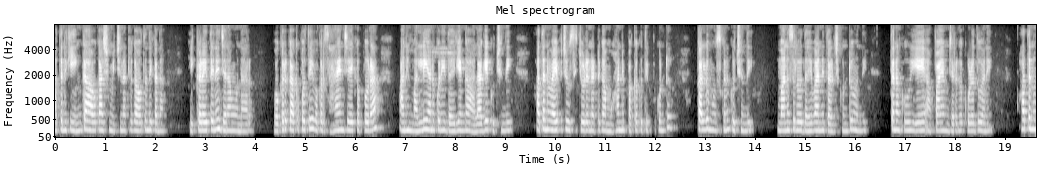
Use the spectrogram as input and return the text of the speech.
అతనికి ఇంకా అవకాశం ఇచ్చినట్లుగా అవుతుంది కదా. ఇక్కడైతేనే జనం ఉన్నారు. ఒకరు కాకపోతే ఒకరు సహాయం చేయకపోరా అని మళ్ళీ అనుకుని ధైర్యంగా అలాగే కూర్చుంది. అతని వైపు చూసి చూడనట్టుగా మొహాన్ని పక్కకు తిప్పుకుంటూ కళ్ళు మూసుకొని కూర్చుంది. మనసులో దైవాన్ని తలుచుకుంటూ ఉంది. తనకు ఏ అపాయం జరగకూడదు అని అతను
